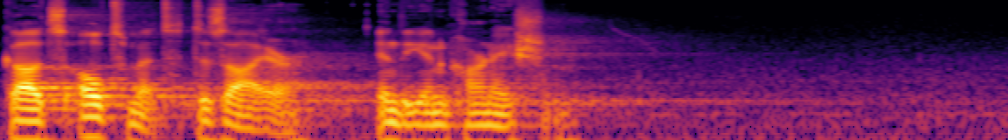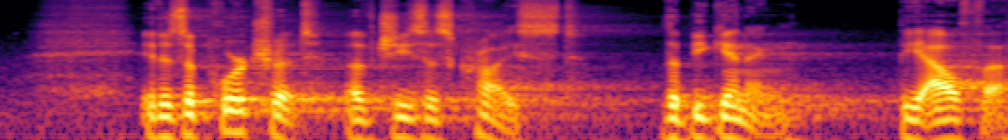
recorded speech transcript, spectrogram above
God's ultimate desire in the Incarnation. It is a portrait of Jesus Christ, the beginning, the Alpha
